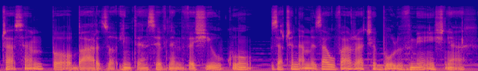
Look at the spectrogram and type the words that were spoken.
Czasem po bardzo intensywnym wysiłku zaczynamy zauważać ból w mięśniach,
